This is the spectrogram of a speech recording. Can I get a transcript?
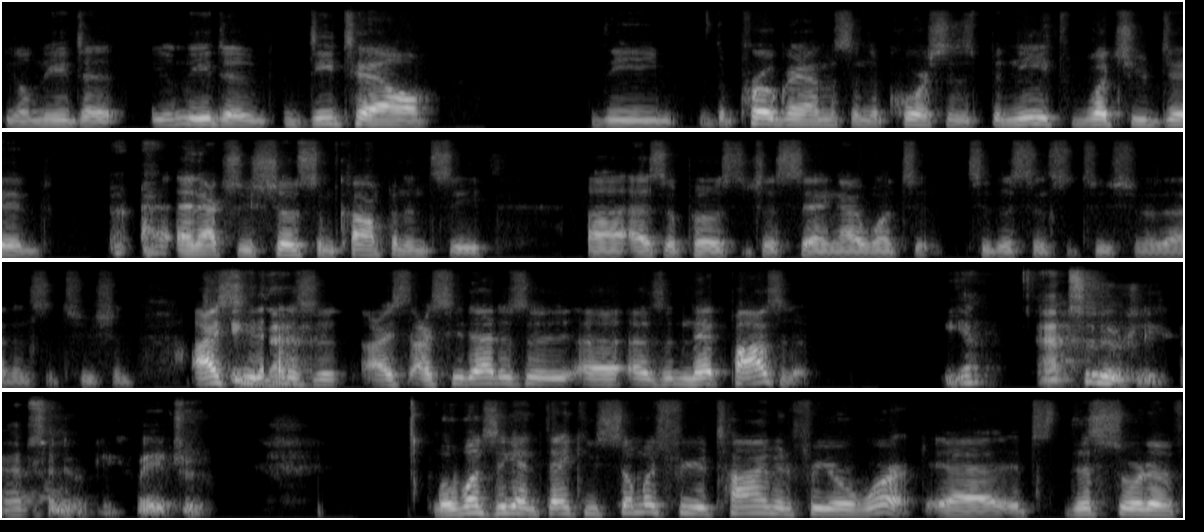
You'll need to you'll need to detail the the programs and the courses beneath what you did, and actually show some competency. Uh, as opposed to just saying I went to, to this institution or that institution, I see exactly. that as a I, I see that as a uh, as a net positive. Yeah, absolutely. Absolutely. Very true. Well, once again, thank you so much for your time and for your work. Uh, it's this sort of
